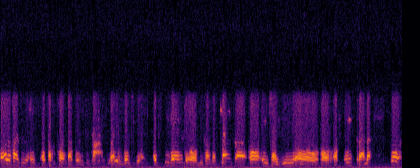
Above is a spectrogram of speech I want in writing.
all of us at at some point are going to die. Whether it's going to be an accident or because of cancer or HIV or, or of AIDS rather. So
